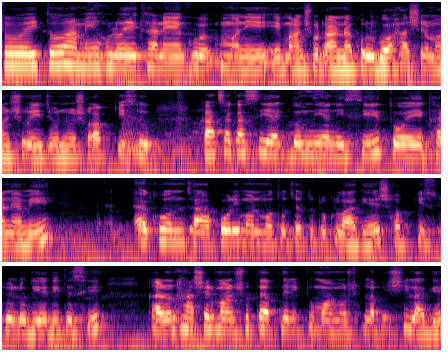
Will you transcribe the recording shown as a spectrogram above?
তো এই তো আমি হলো এখানে মানে এই মাংস রান্না করব হাঁসের মাংস এই জন্য সব কিছু কাছাকাছি একদম নিয়ে নিছি। তো এখানে আমি এখন যা পরিমাণ মতো যতটুকু লাগে সব কিছু হলো দিয়ে দিতেছি। কারণ হাঁসের মাংসতে আপনার একটু ময় মশলা বেশি লাগে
